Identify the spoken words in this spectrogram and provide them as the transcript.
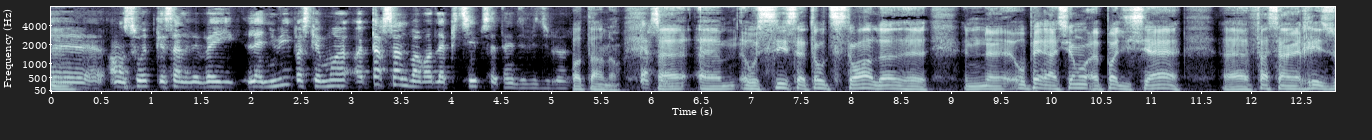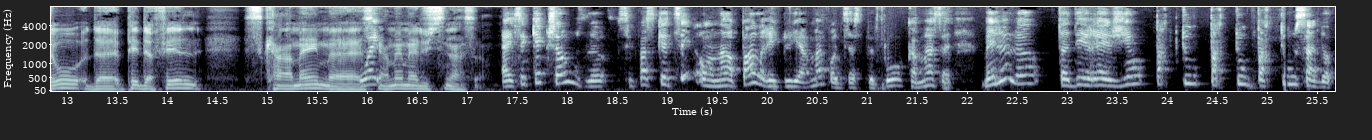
Euh, on souhaite que ça le réveille la nuit parce que moi, euh, personne ne va avoir de la pitié pour cet individu-là. Pas tant, non. Personne. Euh, euh, aussi, cette autre histoire, là, euh, une opération policière euh, face à un réseau de pédophiles, c'est quand même, euh, Ouais. c'est quand même hallucinant, ça. C'est quelque chose, là. C'est parce que, tu sais, on en parle régulièrement, on dit, ça se peut pas, comment ça... Mais là, là, t'as des régions partout, partout, partout, ça n'a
